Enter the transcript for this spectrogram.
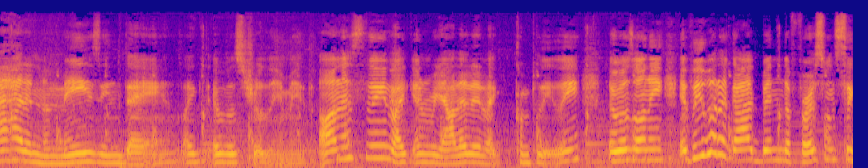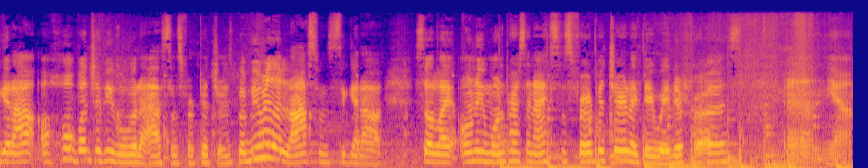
I had an amazing day. Like, it was truly amazing. Honestly, like, in reality, like, completely. There was only, if we would have got been the first ones to get out, a whole bunch of people would have asked us for pictures. But we were the last ones to get out. So, like, only one person asked us for a picture. Like, they waited for us. And, yeah.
